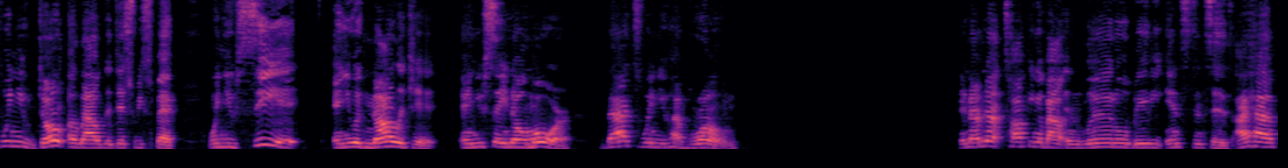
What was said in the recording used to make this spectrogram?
when you don't allow the disrespect, when you see it and you acknowledge it and you say no more, that's when you have grown. And I'm not talking about in little bitty instances. I have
